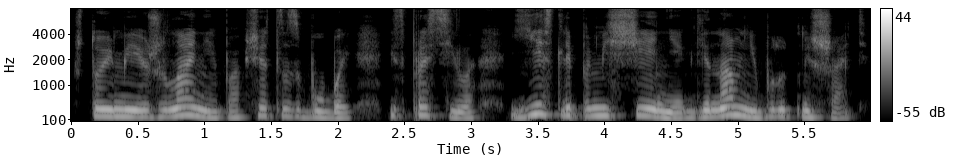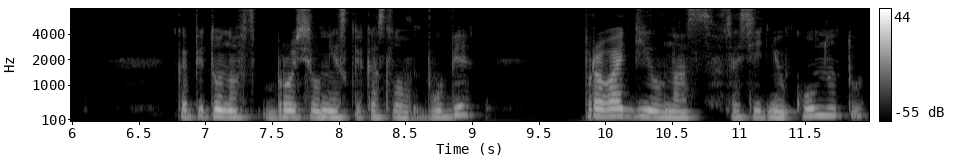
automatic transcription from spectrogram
что имею желание пообщаться с Бубой, и спросила, есть ли помещение, где нам не будут мешать. Капитонов бросил несколько слов Бубе, проводил нас в соседнюю комнату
